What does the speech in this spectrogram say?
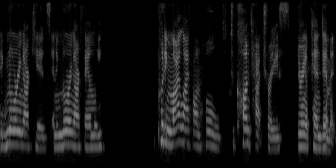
ignoring our kids and ignoring our family putting my life on hold to contact trace during a pandemic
